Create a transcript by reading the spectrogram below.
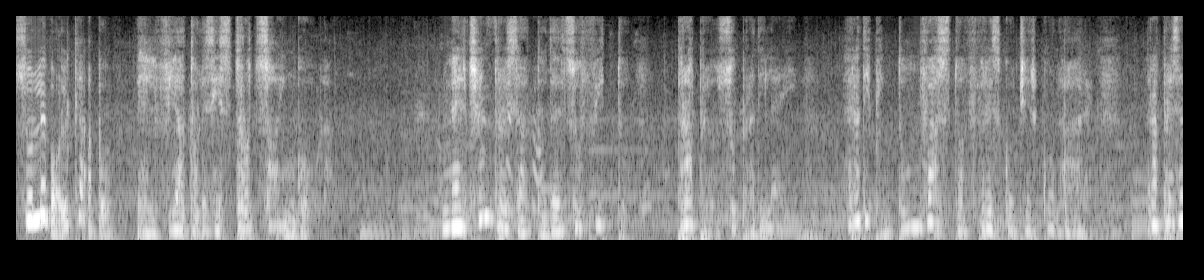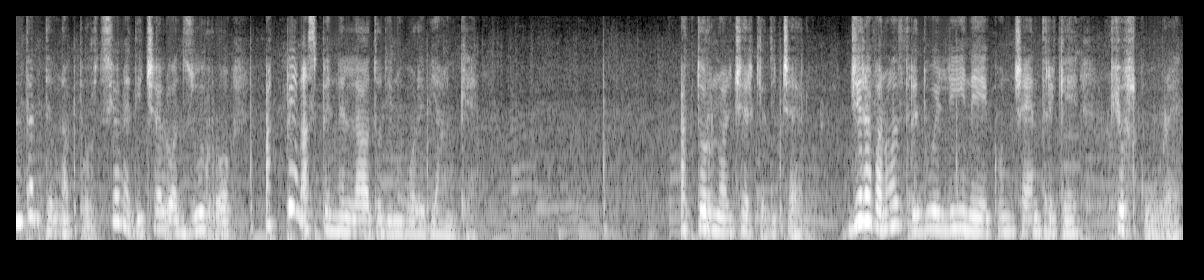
sollevò il capo e il fiato le si strozzò in gola. Nel centro esatto del soffitto, proprio sopra di lei, era dipinto un vasto affresco circolare, rappresentante una porzione di cielo azzurro appena spennellato di nuvole bianche. Attorno al cerchio di cielo giravano altre due linee concentriche più scure,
